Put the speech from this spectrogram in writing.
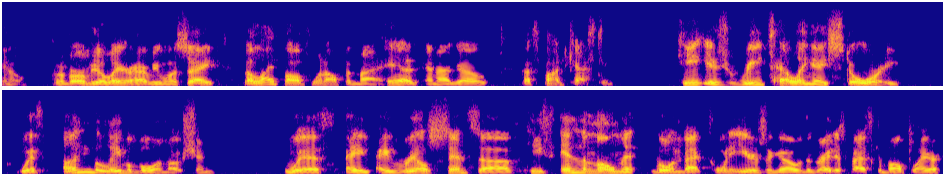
you know, proverbially or however you want to say, the light bulb went off in my head and I go, that's podcasting he is retelling a story with unbelievable emotion, with a, a real sense of he's in the moment going back 20 years ago, the greatest basketball player.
